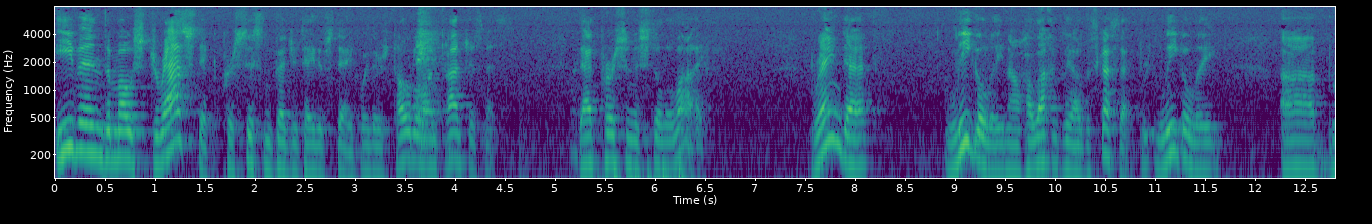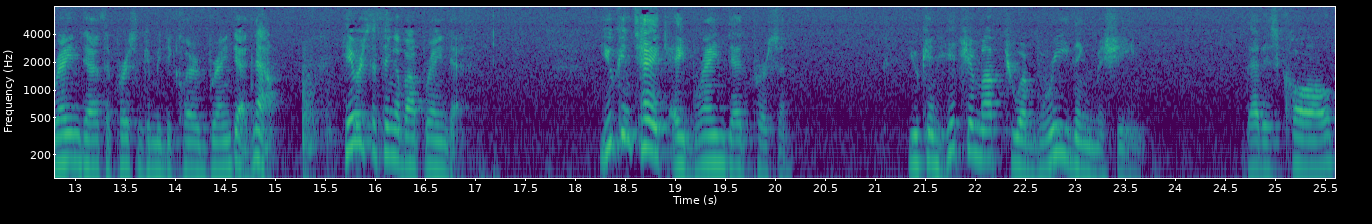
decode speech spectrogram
Even the most drastic persistent vegetative state, where there's total unconsciousness, that person is still alive. Brain death, legally, now halachically I'll discuss that, legally, uh, brain death, a person can be declared brain dead. Now, here is the thing about brain death. You can take a brain dead person, you can hitch him up to a breathing machine that is called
